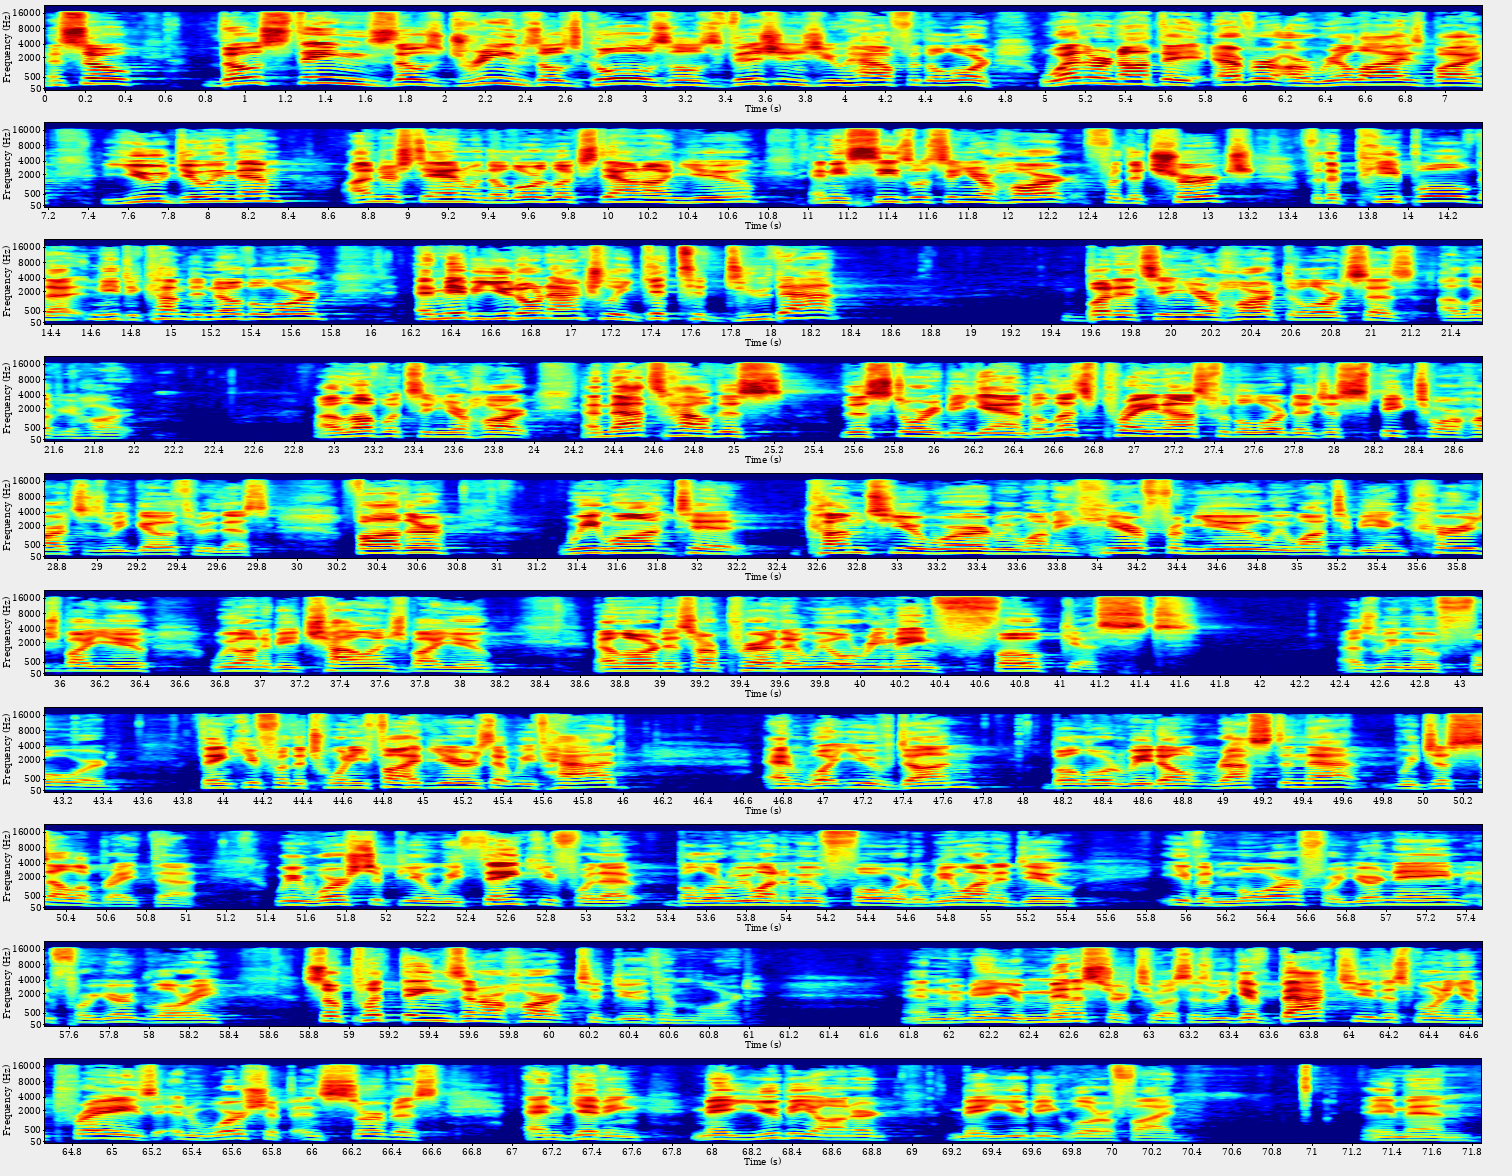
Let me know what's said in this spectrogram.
And so, those things, those dreams, those goals, those visions you have for the Lord, whether or not they ever are realized by you doing them, Understand when the Lord looks down on you and He sees what's in your heart for the church, for the people that need to come to know the Lord, and maybe you don't actually get to do that, but it's in your heart, the Lord says, I love your heart. I love what's in your heart. And that's how this, this story began. But let's pray and ask for the Lord to just speak to our hearts as we go through this. Father, we want to come to your word. We want to hear from you. We want to be encouraged by you. We want to be challenged by you. And Lord, it's our prayer that we will remain focused as we move forward. Thank you for the 25 years that we've had and what you've done. But Lord, we don't rest in that. We just celebrate that. We worship you. We thank you for that. But Lord, we want to move forward and we want to do even more for your name and for your glory. So put things in our heart to do them, Lord. And may you minister to us as we give back to you this morning in praise and worship and service and giving. May you be honored. May you be glorified. Amen.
